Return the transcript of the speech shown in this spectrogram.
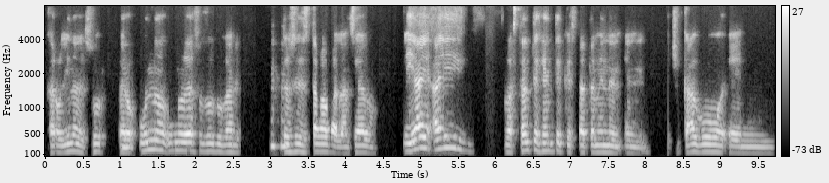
Carolina del Sur, pero uno, uno de esos dos lugares. Entonces estaba balanceado. Y hay, hay bastante gente que está también en, Chicago, en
